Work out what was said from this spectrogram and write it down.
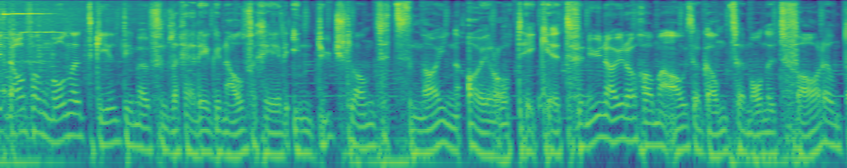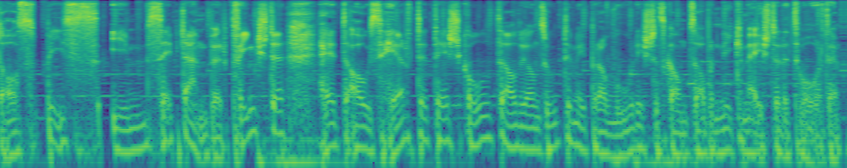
Seit Anfang Monat gilt im öffentlichen Regionalverkehr in Deutschland das 9-Euro-Ticket. Für 9 Euro kann man also einen ganzen Monat fahren und das bis im September. Pfingsten hat als Härtetest gegolten. Adrian Sutter mit Bravour ist das Ganze aber nicht gemeistert worden.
